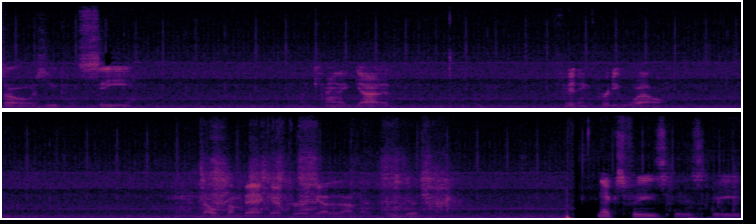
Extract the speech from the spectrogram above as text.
So as you can see, I kind of got it fitting pretty well. And I'll come back after I got it on there pretty good. Next phase is a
